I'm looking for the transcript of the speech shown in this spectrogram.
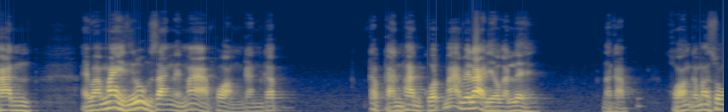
พันไอ้ว่าไม่ที่ลุงสั่งเนี่ยมาพร้อมกันครับ กับการพันกดมาเวลาเดียวกันเลย นะครับ ของกับมาส่ง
